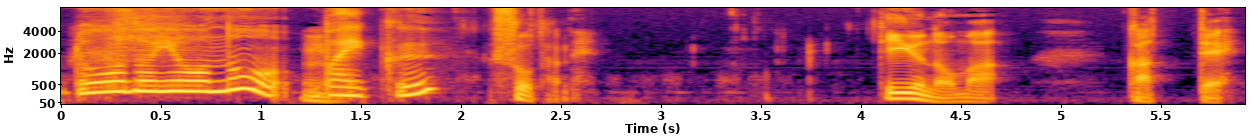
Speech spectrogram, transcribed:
ロード用のバイク、そうだね。っていうのをまあ、買って。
